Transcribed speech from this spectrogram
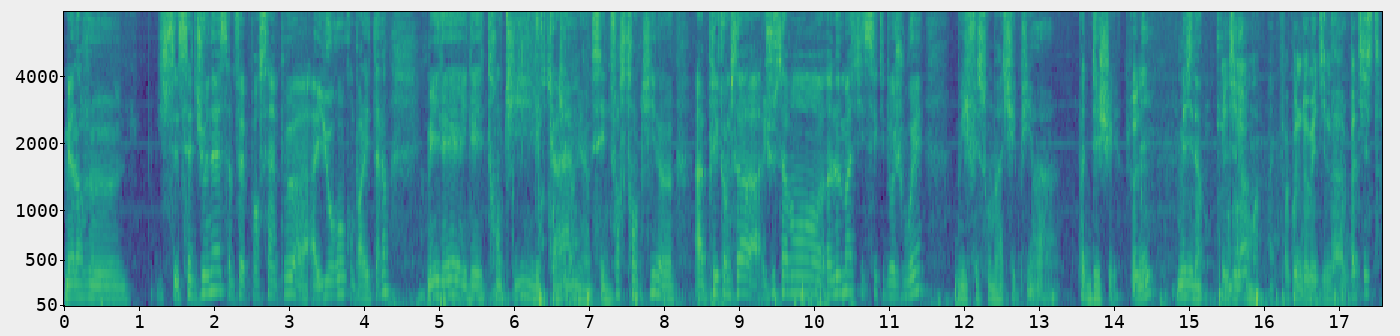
Mais alors, je, cette jeunesse, ça me fait penser un peu à, Euro qu'on parlait tout à l'heure. Mais il est, il est tranquille, il est calme. C'est une force tranquille. Euh, appelé comme ça, juste avant euh, le match, il sait qu'il doit jouer. Mais il fait son match et puis pas de déchets. Tony? Medina. Medina. Facundo Medina. Baptiste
